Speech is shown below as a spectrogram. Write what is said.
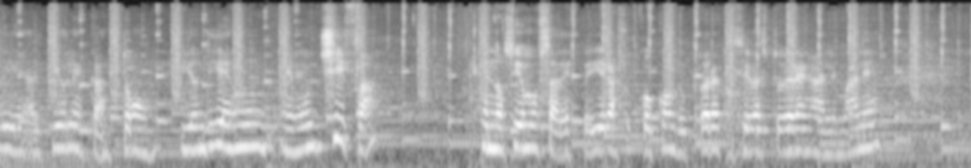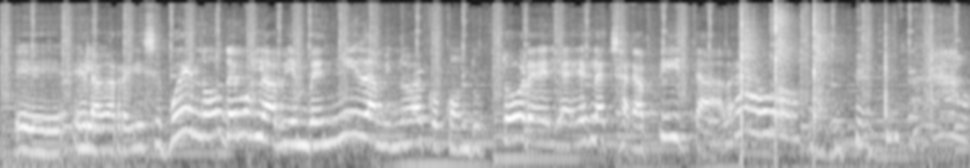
Oye, al tío le encantó. Y un día en un, en un chifa, que nos íbamos a despedir a su co-conductora que se iba a estudiar en Alemania, eh, él agarra y dice, bueno, demos la bienvenida a mi nueva co-conductora, ella es la charapita, bravo. bravo,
